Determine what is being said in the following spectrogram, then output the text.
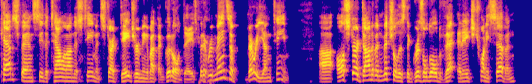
Cavs fans see the talent on this team and start daydreaming about the good old days, but it remains a very young team. Uh, All star Donovan Mitchell is the grizzled old vet at age 27.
